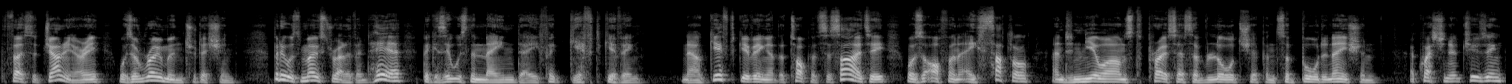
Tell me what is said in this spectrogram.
The 1st of January was a Roman tradition, but it was most relevant here because it was the main day for gift giving. Now, gift giving at the top of society was often a subtle and nuanced process of lordship and subordination a question of choosing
